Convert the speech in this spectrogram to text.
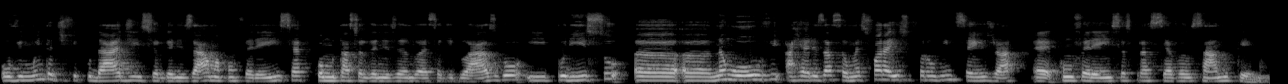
houve muita dificuldade em se organizar uma conferência, como está se organizando essa de Glasgow, e por isso uh, uh, não houve a realização. Mas fora isso, foram 26 já é, conferências para se avançar no tema.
